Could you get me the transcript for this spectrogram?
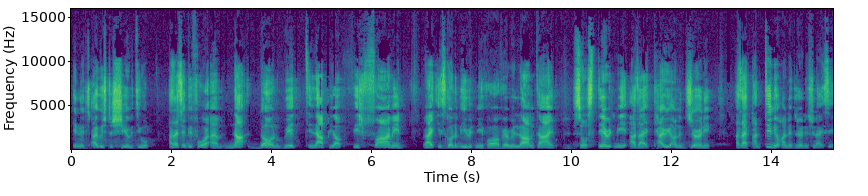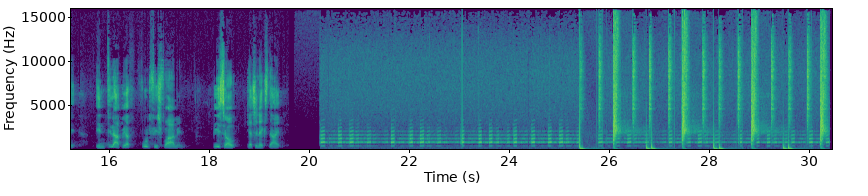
in which I wish to share with you. As I said before, I am not done with tilapia fish farming. Right? It's going to be with me for a very long time. So stay with me as I carry on the journey, as I continue on the journey, should I say, in tilapia food fish farming. Peace out. Catch you next time.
